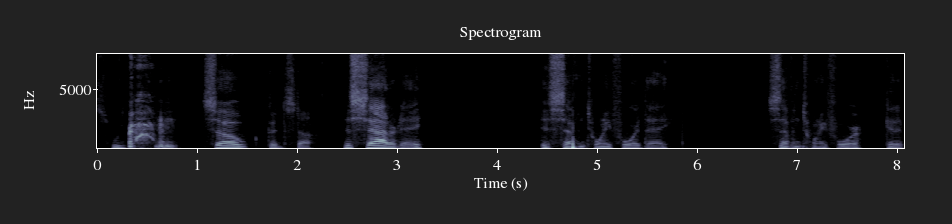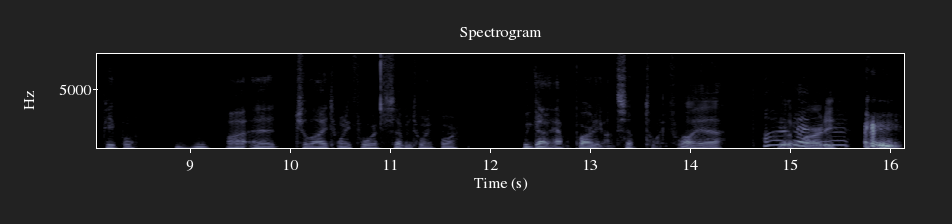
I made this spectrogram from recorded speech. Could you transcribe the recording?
Sweet. so Good stuff. this Saturday is 724 day. 724. Get it, people? Mm-hmm. Uh, uh, July 24th, 724. We got to have a party on 724. Oh yeah, Got a party.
